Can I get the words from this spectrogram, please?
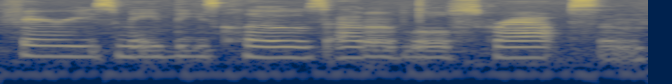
fairies made these clothes out of little scraps and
